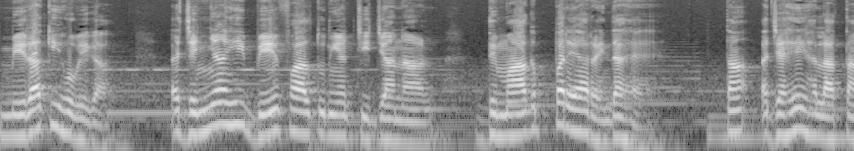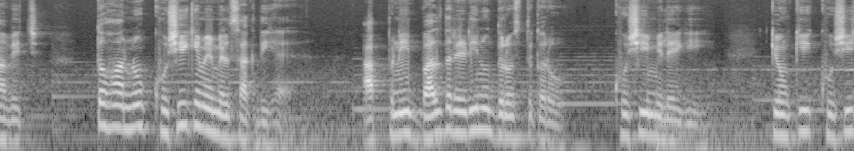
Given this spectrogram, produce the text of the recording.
ਮੇਰਾ ਕੀ ਹੋਵੇਗਾ? ਅਜਈਆਂ ਹੀ ਬੇਫਾਲਤੂ ਦੀਆਂ ਚੀਜ਼ਾਂ ਨਾਲ ਦਿਮਾਗ ਭਰਿਆ ਰਹਿੰਦਾ ਹੈ, ਤਾਂ ਅਜਿਹੇ ਹਾਲਾਤਾਂ ਵਿੱਚ ਤੁਹਾਨੂੰ ਖੁਸ਼ੀ ਕਿਵੇਂ ਮਿਲ ਸਕਦੀ ਹੈ? ਆਪਣੀ ਬਲਦ ਰੇੜੀ ਨੂੰ ਦਰੁਸਤ ਕਰੋ, ਖੁਸ਼ੀ ਮਿਲੇਗੀ, ਕਿਉਂਕਿ ਖੁਸ਼ੀ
